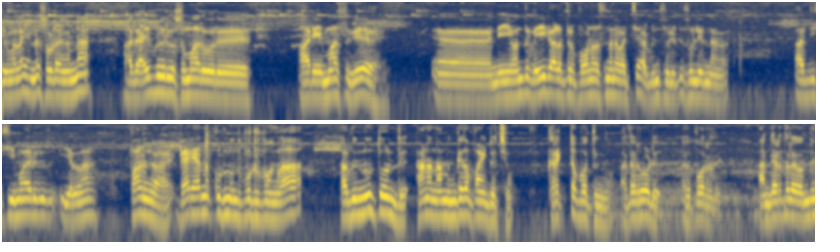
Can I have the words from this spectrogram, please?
இவங்கெல்லாம் என்ன சொல்கிறாங்கன்னா அது ஐப்பருக்கு சுமார் ஒரு ஆறு ஏழு மாதத்துக்கு நீ வந்து வெயில் காலத்தில் போன வருஷம் தானே வச்ச அப்படின்னு சொல்லிட்டு சொல்லியிருந்தாங்க. அதிசயமாக இருக்குது. எல்லாம் பாருங்கள் வேறு யாருன்னா கூட்டின்னு வந்து போட்டிருப்பாங்களா? அப்படின்னும் தோணுது. ஆனால் நம்ம இங்கே தான் பாயிண்ட் வச்சோம். கரெக்டாக பார்த்துங்க அதான் ரோடு அது போடுறது அந்த இடத்துல வந்து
